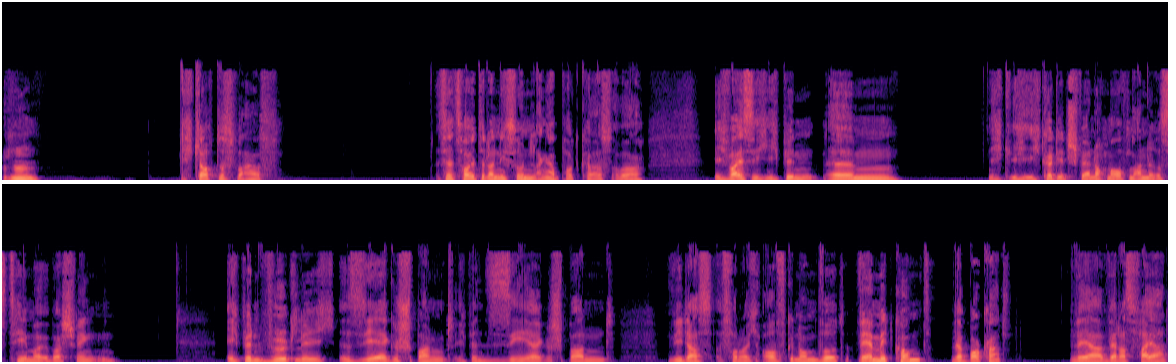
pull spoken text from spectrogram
Hm. Ich glaube, das war's. Ist jetzt heute dann nicht so ein langer Podcast, aber ich weiß nicht, ich bin, ähm, ich, ich, ich könnte jetzt schwer nochmal auf ein anderes Thema überschwenken. Ich bin wirklich sehr gespannt. Ich bin sehr gespannt, wie das von euch aufgenommen wird. Wer mitkommt, wer Bock hat, wer, wer das feiert,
